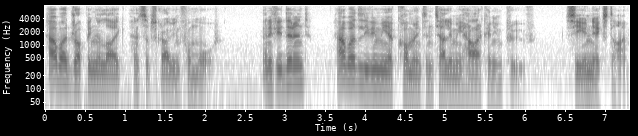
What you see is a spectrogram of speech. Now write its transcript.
how about dropping a like and subscribing for more? And if you didn't, how about leaving me a comment and telling me how I can improve? See you next time.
